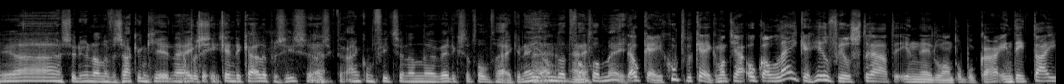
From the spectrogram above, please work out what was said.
Ja, ze nu dan een verzakkingje. Nee, Ja, ik, ken de kuilen precies. Ja. Als ik eraan kom fietsen, dan eh, weet ik ze te ontwijken. Nee, Jan, dat valt wel mee. Oké, goed bekeken. Want ja, ook al lijken heel veel straten in Nederland op elkaar... in detail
